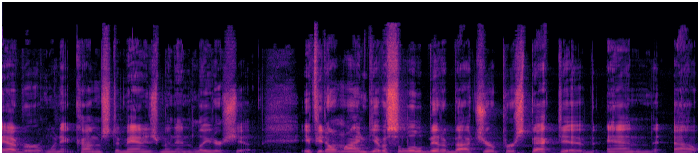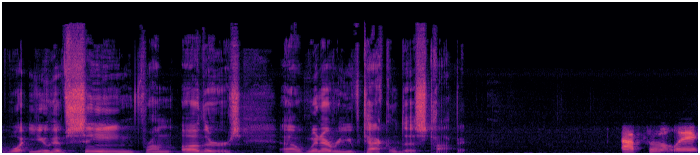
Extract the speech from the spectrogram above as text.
ever when it comes to management and leadership. If you don't mind, give us a little bit about your perspective and uh, what you have seen from others uh, whenever you've tackled this topic. Absolutely.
